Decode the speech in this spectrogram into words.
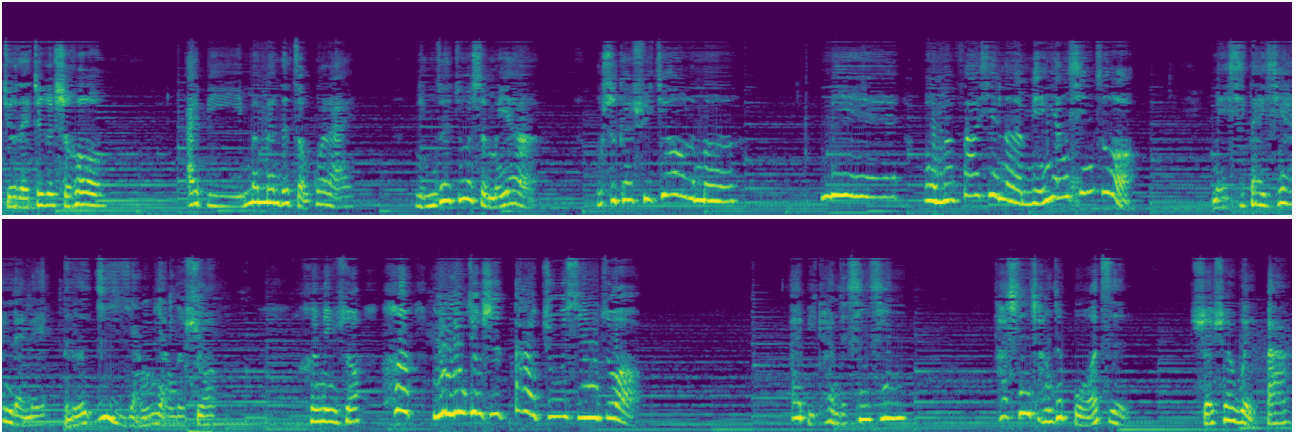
就在这个时候，艾比慢慢的走过来。你们在做什么呀？不是该睡觉了吗？咩！我们发现了绵羊星座。梅西、黛西和蕾蕾得意洋洋的说。亨利说：“哼，明明就是大猪星座。”艾比看着星星，它伸长着脖子，甩甩尾巴。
